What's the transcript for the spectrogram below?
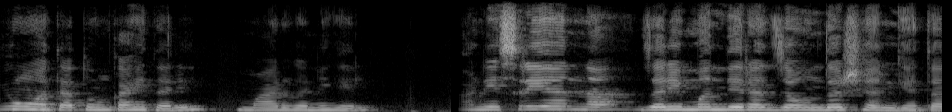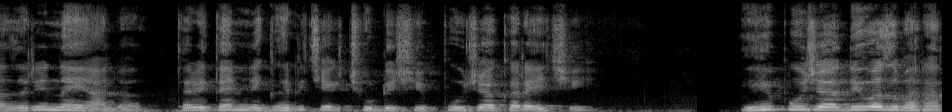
किंवा त्यातून काहीतरी मार्ग निघेल. आणि स्त्रियांना जरी मंदिरात जाऊन दर्शन घेता जरी नाही आलं तरी त्यांनी घरीच एक छोटीशी पूजा करायची. ही पूजा दिवसभरात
